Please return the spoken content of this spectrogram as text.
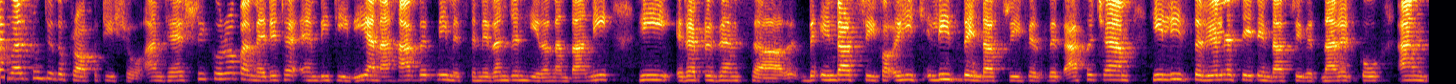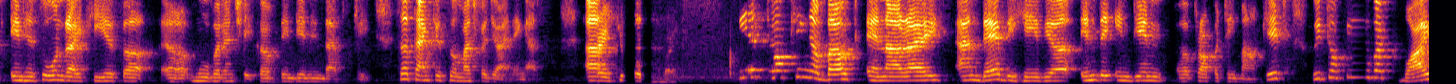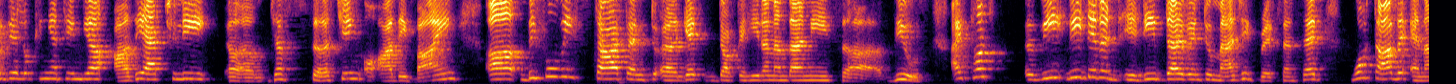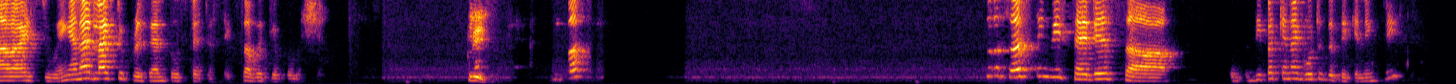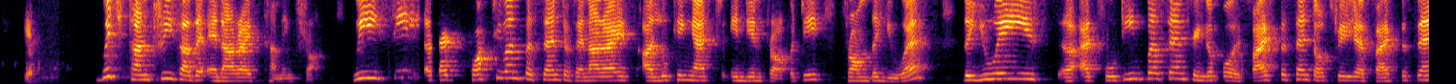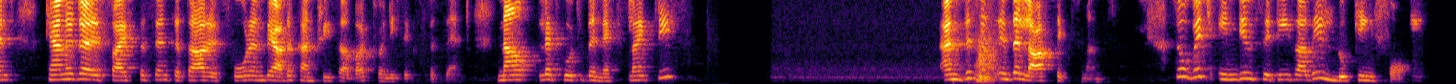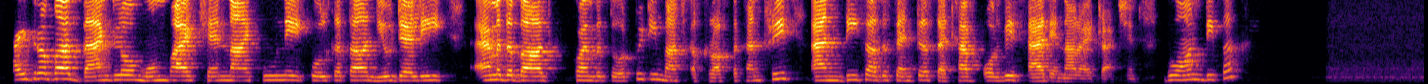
Hi, welcome to the Property Show. I'm Jayashree Kurup. I'm editor MBTV, and I have with me Mr. Niranjan Hiranandani. He represents uh, the industry for he leads the industry with, with ASSOCHAM. He leads the real estate industry with NAREDCO, and in his own right, he is a, a mover and shaker of the Indian industry. So, thank you so much for joining us. Uh, thank you we are talking about NRIs and their behavior in the Indian uh, property market. We're talking about why they're looking at India. Are they actually um, just searching or are they buying? Uh, before we start and uh, get Dr. Hiranandani's uh, views, I thought we, we did a, deep dive into Magicbricks and said, what are the NRIs doing? And I'd like to present those statistics, so with your permission. Please. The first thing we said is, uh, Deepak, can I go to the beginning, please? Yeah. Which countries are the NRIs coming from? We see that 41% of NRIs are looking at Indian property from the US. The UAE is uh, at 14%, Singapore is 5%, Australia is 5%, Canada is 5%, Qatar is 4 and the other countries are about 26%. Now, let's go to the next slide, please. And this is in the last six months. So which Indian cities are they looking for? Hyderabad, Bangalore, Mumbai, Chennai, Pune, Kolkata, New Delhi, Ahmedabad, Coimbatore, pretty much across the country. And these are the centers that have always had NRI attraction. Go on, Deepak.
